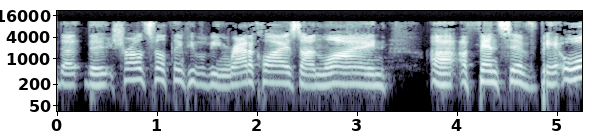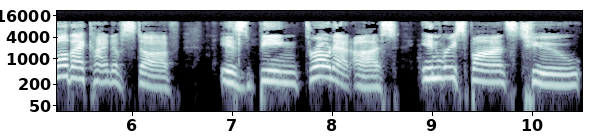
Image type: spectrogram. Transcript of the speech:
the the Charlottesville thing, people being radicalized online, uh, offensive, all that kind of stuff is being thrown at us in response to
